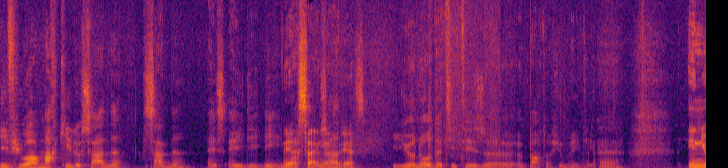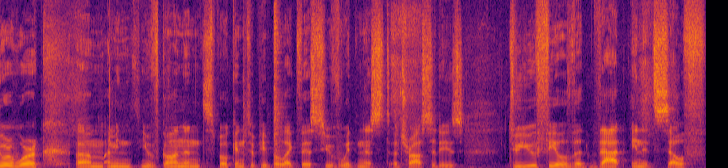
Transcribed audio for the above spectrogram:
if you are Marquis de Sade, Sade, S-A-D-E, yes, Marquis de know, Sade, yes. you know that it is uh, a part of humanity. In your work, um, I mean, you've gone and spoken to people like this, you've witnessed atrocities. Do you feel that that in itself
